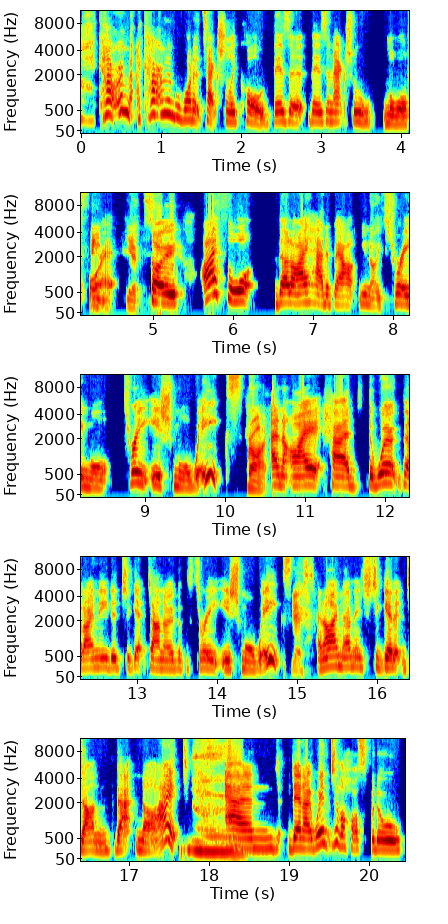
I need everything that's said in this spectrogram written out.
I can't remember. I can't remember what it's actually called. There's a there's an actual law for it. Yeah. So I thought that I had about, you know, three more, three ish more weeks. Right. And I had the work that I needed to get done over the three ish more weeks. Yes. And I managed to get it done that night. No. And then I went to the hospital.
